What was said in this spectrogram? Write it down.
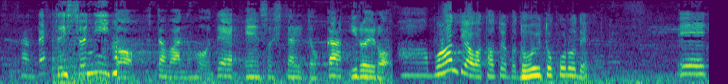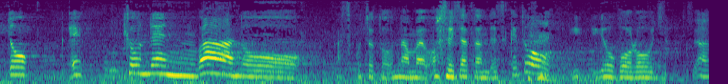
さんたちと一緒に、と、双葉の方で演奏したりとか、いろいろ。あーボランティアは例えばどういうところで？えーと、え、去年は、あの、あそこちょっと名前忘れちゃったんですけど、い。養護老人。あ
